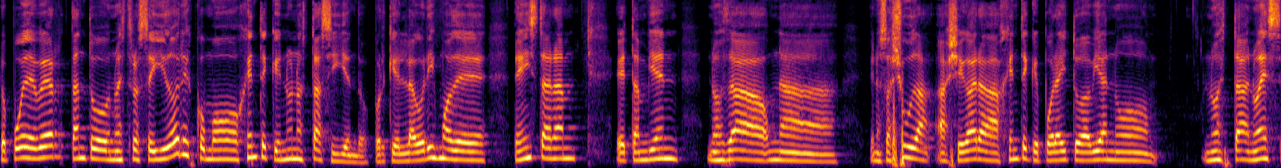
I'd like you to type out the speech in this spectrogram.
lo puede ver tanto nuestros seguidores como gente que no nos está siguiendo, porque el algoritmo de, Instagram eh, también nos da una, nos ayuda a llegar a gente que por ahí todavía no, no está, no es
